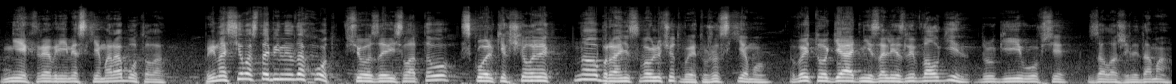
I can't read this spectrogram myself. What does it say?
Некоторое время схема работала. Приносила стабильный доход. Все зависело от того, скольких человек новобранец вовлечет в эту же схему. В итоге одни залезли в долги, другие вовсе заложили дома.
